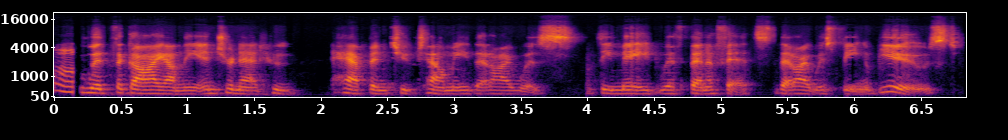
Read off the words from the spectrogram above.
Oh. with the guy on the internet who happened to tell me that I was the maid with benefits, that I was being abused.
